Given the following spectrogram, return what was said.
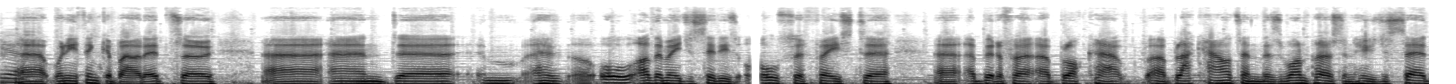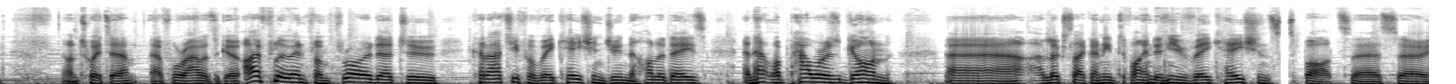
Yeah. uh, when you think about it. So uh, and uh, uh, all other major cities also faced uh, a bit of a, a blockout, uh, blackout. And there's one person who just said on Twitter uh, four hours ago, "I flew in from Florida to Karachi for vacation during the holidays, and now my power is gone. Uh, it looks like I need to find a new vacation spot." Uh, so,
